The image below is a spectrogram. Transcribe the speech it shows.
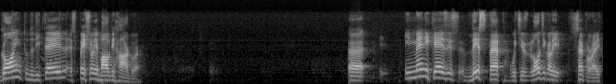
going to the detail, especially about the hardware. Uh, in many cases, this step, which is logically separate,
